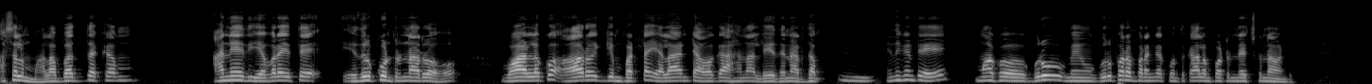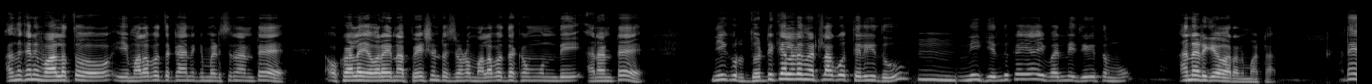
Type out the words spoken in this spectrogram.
అసలు మలబద్ధకం అనేది ఎవరైతే ఎదుర్కొంటున్నారో వాళ్ళకు ఆరోగ్యం పట్ల ఎలాంటి అవగాహన లేదని అర్థం. ఎందుకంటే మాకు గురువు మేము గురు పరంపరంగా కొంతకాలం పాటు నేర్చుకున్నామండి అందుకని వాళ్ళతో ఈ మలబద్ధకానికి మెడిసిన్ అంటే ఒకవేళ ఎవరైనా పేషెంట్ వచ్చినప్పుడు మలబద్ధకం ఉంది అని అంటే నీకు దొడ్డికెళ్ళడం ఎట్లాగో తెలియదు. నీకు ఎందుకయ్యా ఇవన్నీ జీవితము అని అడిగేవారు అనమాట అంటే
